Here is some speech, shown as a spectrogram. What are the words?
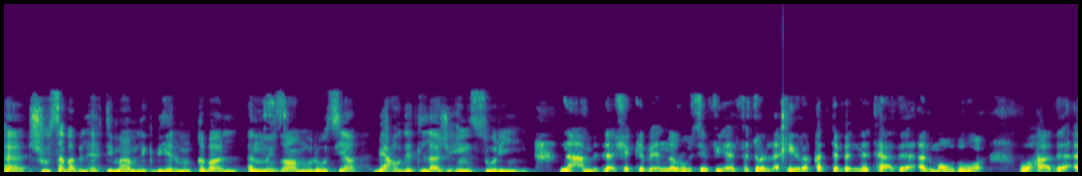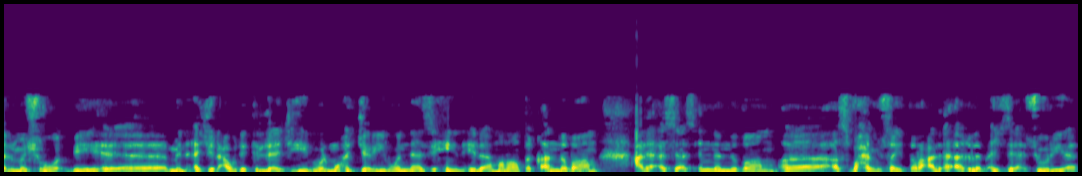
آه شو سبب الاهتمام الكبير من قبل النظام وروسيا بعودة اللاجئين السوريين؟ نعم لا شك بأن روسيا في الفترة الأخيرة قد تبنت هذا الموضوع وهذا المشروع آه، من أجل عودة اللاجئين والمهجرين والنازحين إلى مناطق النظام على أساس أن النظام آه، أصبح يسيطر على أغلب أجزاء سوريا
